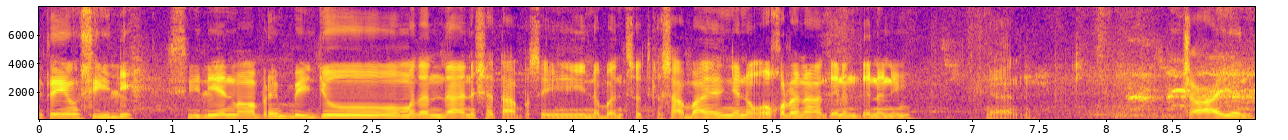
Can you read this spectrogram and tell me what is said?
Ito yung sili. Sili yan mga pre, medyo matanda na siya tapos ay nabansot. Kasabayan niya ng okra natin ang tinanim. Yan. Tsaka yun.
